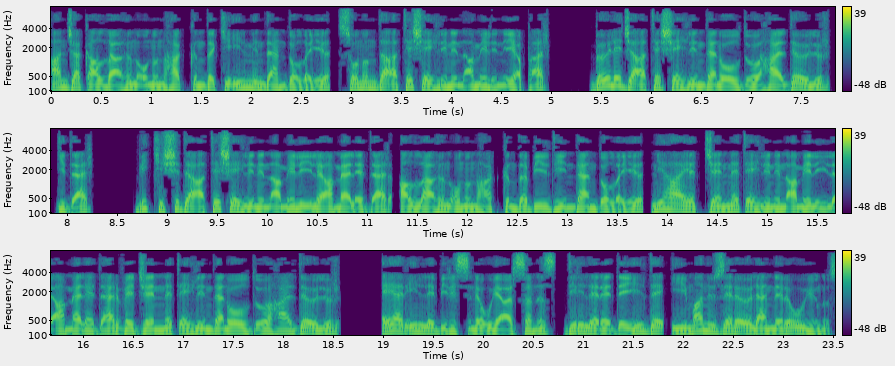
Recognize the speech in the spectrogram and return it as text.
ancak Allah'ın onun hakkındaki ilminden dolayı, sonunda ateş ehlinin amelini yapar, böylece ateş ehlinden olduğu halde ölür, gider, bir kişi de ateş ehlinin ameliyle amel eder, Allah'ın onun hakkında bildiğinden dolayı, nihayet cennet ehlinin ameliyle amel eder ve cennet ehlinden olduğu halde ölür, eğer ille birisine uyarsanız, dirilere değil de, iman üzere ölenlere uyunuz.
